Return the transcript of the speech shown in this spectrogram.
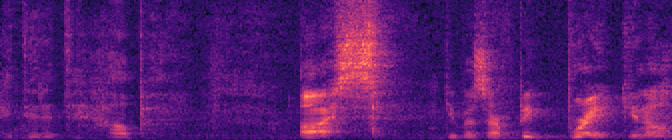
I did it to help us. Give us our big break, you know?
